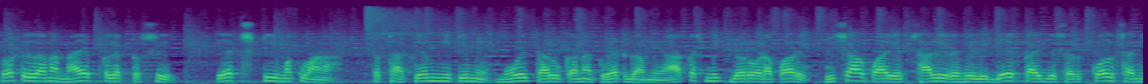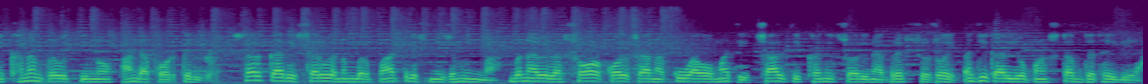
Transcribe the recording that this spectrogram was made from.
ચોટીલાના નાયબ collector Shri H T Makwana તથા તેમની ટીમે મૂળી તાલુકાના ભેટ ગામે આકસ્મિક દરોડા પાડી વિશાળ પાયે ચાલી રહેલી ગેરકાયદેસર કોલસાની ખનન પ્રવૃત્તિનો ભાંડાફોડ કર્યો સરકારી સર્વે નંબર પાંત્રીસની જમીનમાં બનાવેલા સોળ કોલસાના કુવાઓમાંથી ચાલતી ખનીજ ચોરીના દ્રશ્યો જોઈ અધિકારીઓ પણ સ્તબ્ધ થઈ ગયા.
